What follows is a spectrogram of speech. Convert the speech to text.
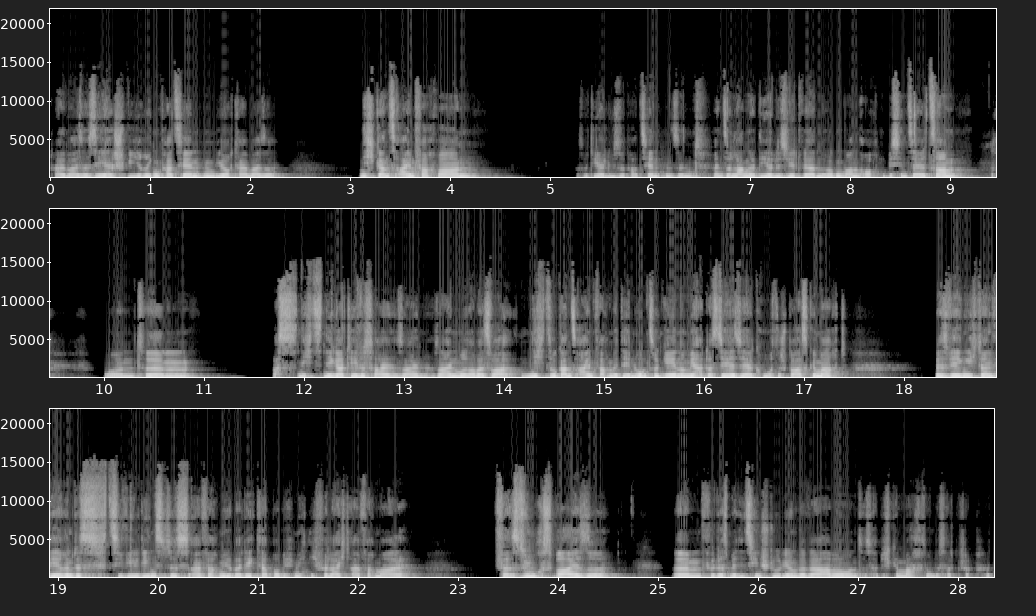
teilweise sehr schwierigen Patienten, die auch teilweise nicht ganz einfach waren. Also Dialysepatienten sind, wenn sie lange dialysiert werden, irgendwann auch ein bisschen seltsam. Und ähm, was nichts Negatives sein, sein muss, aber es war nicht so ganz einfach, mit denen umzugehen und mir hat das sehr, sehr großen Spaß gemacht. Weswegen ich dann während des Zivildienstes einfach mir überlegt habe, ob ich mich nicht vielleicht einfach mal versuchsweise ähm, für das Medizinstudium bewerbe und das habe ich gemacht und das hat, hat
